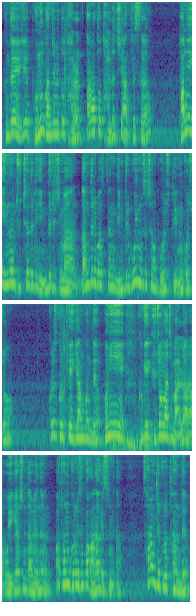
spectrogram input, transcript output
근데 이제 보는 관점이 또 달, 따라 또 다르지 않겠어요? 방에 있는 주체들이 님들이지만 남들이 봤을 때는 님들이 호위무사처럼 보일 수도 있는 거죠. 그래서 그렇게 얘기한 건데요. 본인이 그게 규정하지 말라라고 얘기하신다면은 아 저는 그렇게 생각 안 하겠습니다. 사람들이 그렇다는데요.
